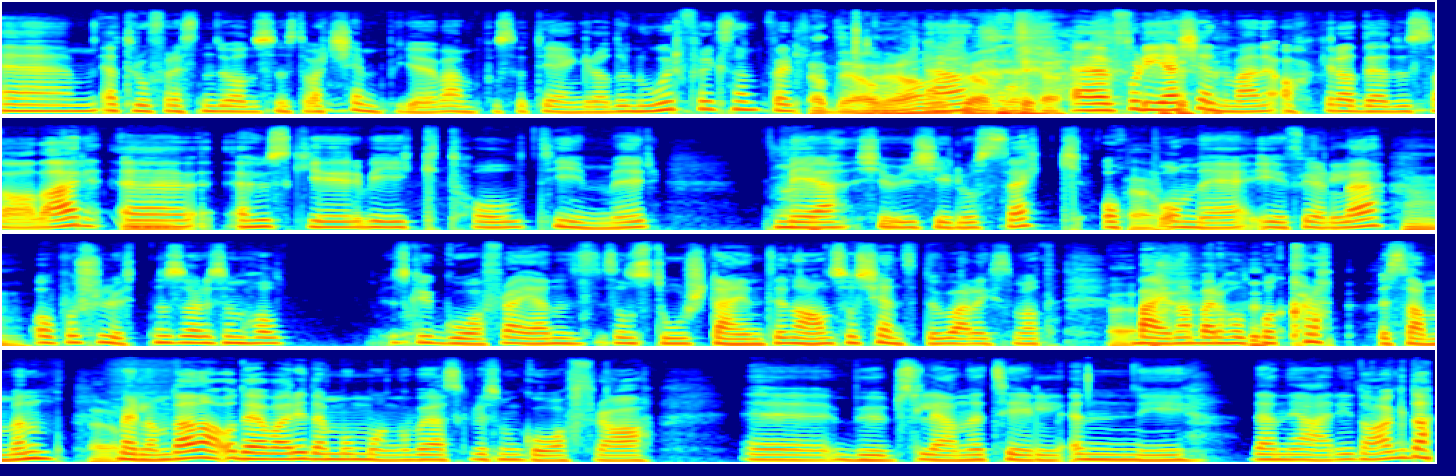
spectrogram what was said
Jeg tror forresten du hadde syntes det vært kjempegøy å være med på 71 grader nord, for eksempel. Ja, det Ja, hadde det jeg. Ja. Eh, fordi jeg kjenner meg igjen i akkurat det du sa der. Eh, jeg husker vi gikk tolv timer med 20 kilo sekk opp Ja. og ned i fjellet. Mm. Og på slutten så liksom holdt skulle gå fra en sånn stor stein til en annen, så kjente du bare liksom at beina bare holdt på å klappe sammen Ja. mellom deg. Da. Og det var i det momentet hvor jeg skulle liksom gå fra eh, boobs-Lene til en ny den jeg er i dag, da.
